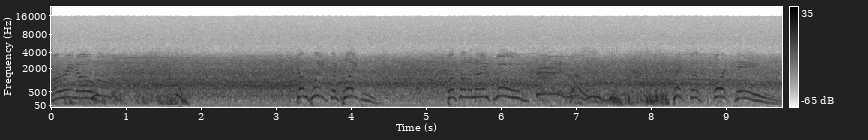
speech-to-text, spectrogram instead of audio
Marino. Complete to Clayton. Puts on a nice move. Picks up 14.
